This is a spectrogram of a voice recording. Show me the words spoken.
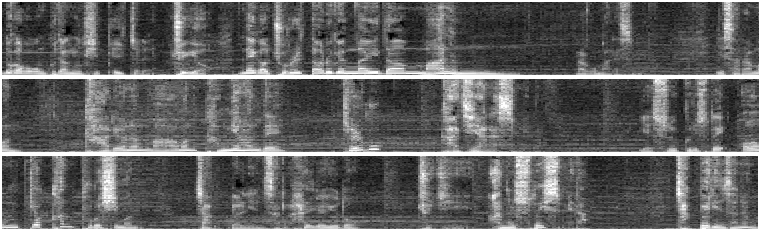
누가복음 9장 61절에 주여 내가 주를 따르겠나이다 마는 라고 말했습니다. 이 사람은 가려는 마음은 강렬한데 결국 가지 않았습니다. 예수 그리스도의 엄격한 부르심은 작별 인사를 할 여유도 주지 않을 수도 있습니다. 작별 인사는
